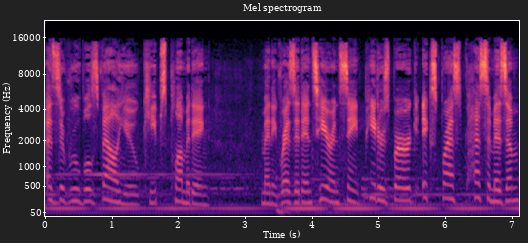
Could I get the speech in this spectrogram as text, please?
as the ruble's value keeps plummeting. Many residents here in St. Petersburg expressed pessimism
